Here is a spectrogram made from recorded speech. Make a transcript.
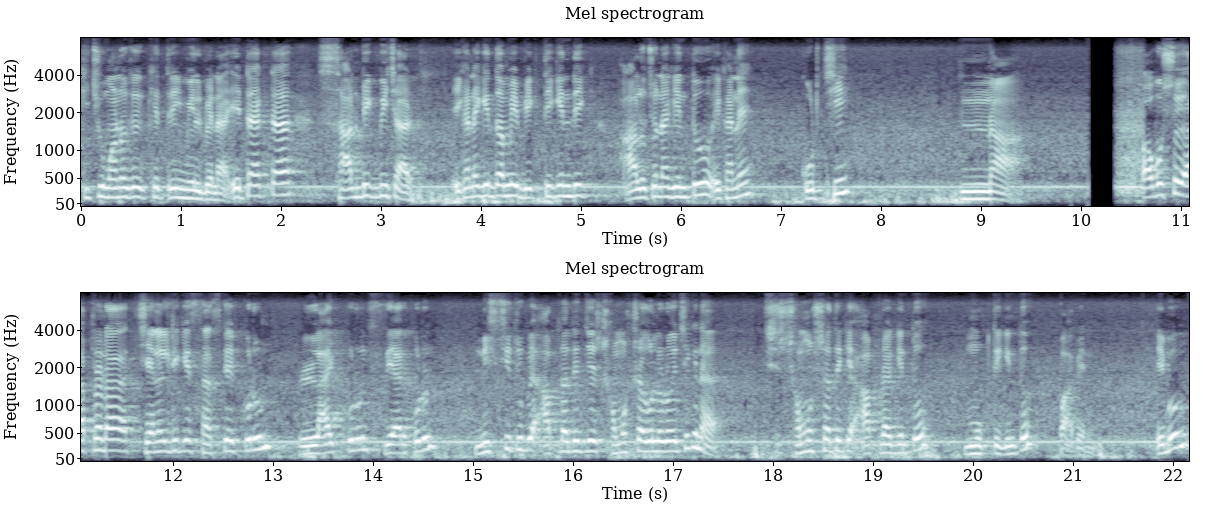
কিছু মানুষের ক্ষেত্রেই মিলবে না। এটা একটা সার্বিক বিচার। এখানে কিন্তু আমি ব্যক্তিকেন্দ্রিক আলোচনা কিন্তু এখানে করছি না। অবশ্যই আপনারা চ্যানেলটিকে সাবস্ক্রাইব করুন লাইক করুন শেয়ার করুন। নিশ্চিতরূপে আপনাদের যে সমস্যাগুলো রয়েছে কি না সে সমস্যা থেকে আপনারা কিন্তু মুক্তি কিন্তু পাবেন। এবং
